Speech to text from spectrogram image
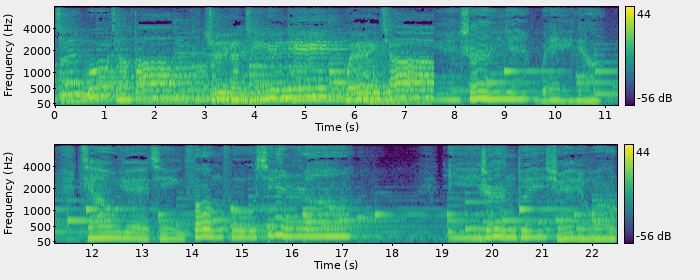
千古佳话，只愿今与你归家。月深夜微凉，皎月清风拂心扰。一人对雪望，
